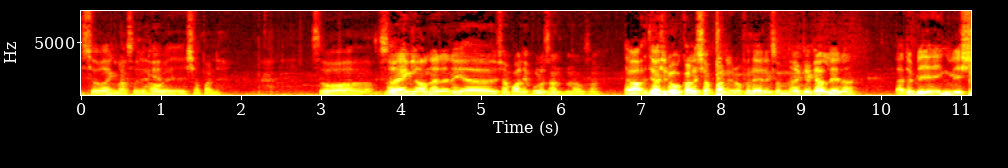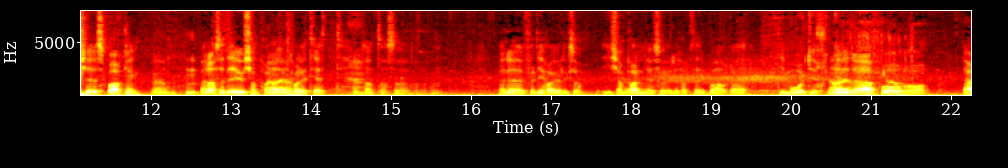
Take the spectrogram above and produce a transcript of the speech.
Sør-England som de har i Champagne. Så, eh, Så England er den nye champagneprodusenten, altså? Ja, De har ikke lov å kalle det champagne, da, for det er liksom Hva kaller de det? Nei, det blir English sparkling. Ja. Men altså, det er jo champagnekvalitet. Ja, sant, altså. Men for de har jo liksom I champagne så er det sagt at det bare De må dyrke Ja, det der for å Ja.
